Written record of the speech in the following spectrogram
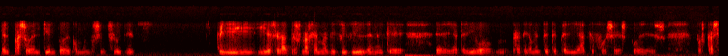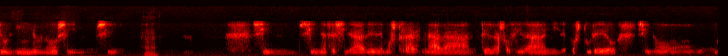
del paso del tiempo, de cómo nos influye, y, y ese era el personaje más difícil en el que eh, ya te digo, prácticamente te pedía que fueses pues pues casi un niño, ¿no? Sin, sin, sin, sin necesidad de demostrar nada ante la sociedad ni de postureo, sino un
